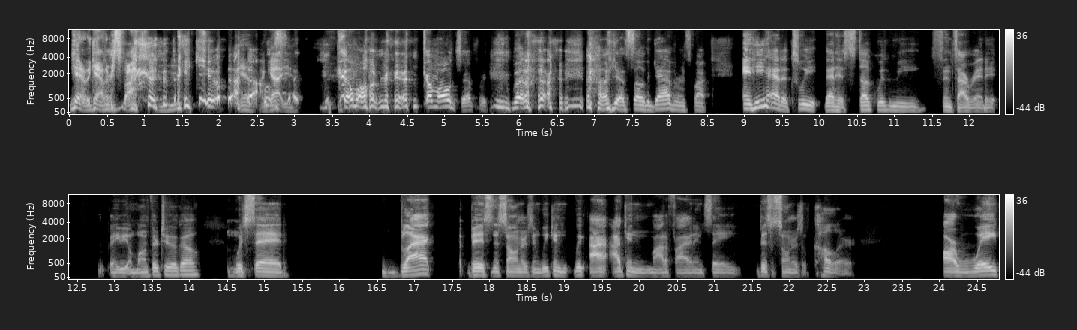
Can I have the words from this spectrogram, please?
Yeah, the gathering spot. Mm-hmm. Thank you. Yeah, I, I got you. Like, Come on, man. Come on, Jeffrey. But uh, uh, yeah, so the gathering spot. And he had a tweet that has stuck with me since I read it maybe a month or two ago, mm-hmm. which said, Black business owners, and we can, we, I, I can modify it and say business owners of color are way,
